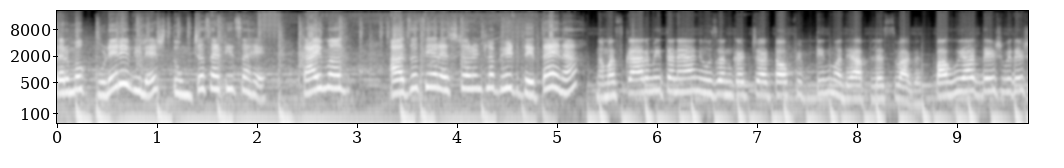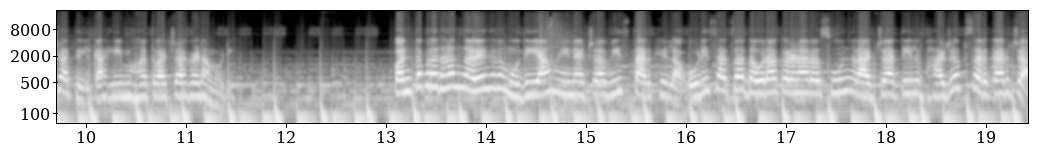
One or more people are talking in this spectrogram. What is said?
तर मग पुणेरी व्हिलेज तुमच्यासाठीच आहे. काय मग? आजच या रेस्टॉरंटला भेट देताय ना? नमस्कार मी तनया. न्यूज अनकटच्या टॉप फिफ्टीन मध्ये आपलं स्वागत. पाहुयात देश विदेशातील काही महत्त्वाच्या घडामोडी. पंतप्रधान नरेंद्र मोदी या महिन्याच्या वीस तारखेला ओडिसाचा दौरा करणार असून राज्यातील भाजप सरकारच्या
